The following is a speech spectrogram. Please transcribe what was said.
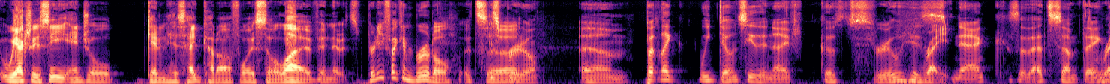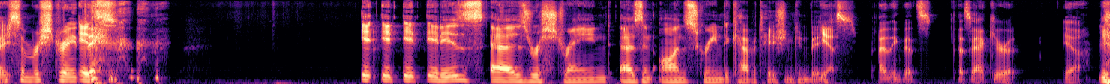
we actually see Angel getting his head cut off while he's still alive, and it's pretty fucking brutal. It's it's uh, brutal. Um, but like we don't see the knife go through his Right. neck, so that's something. Right. There's some restraint It's- there. It, it it it is as restrained as an on-screen decapitation can be. Yes, I think that's that's accurate. Yeah.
